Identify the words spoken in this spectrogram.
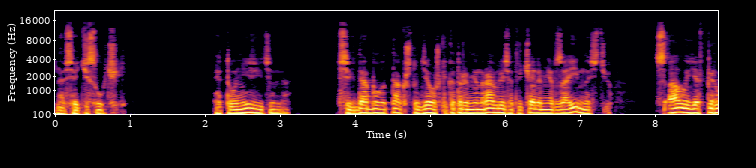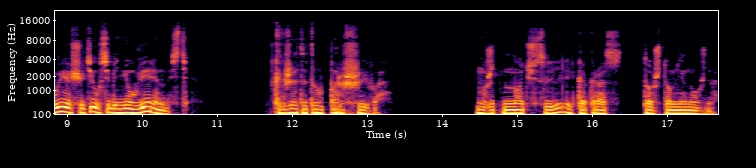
На всякий случай. Это унизительно. Всегда было так, что девушки, которые мне нравились, отвечали мне взаимностью. С Аллой я впервые ощутил в себе неуверенность. Как же от этого паршиво. Может, ночь с Лилей как раз то, что мне нужно.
